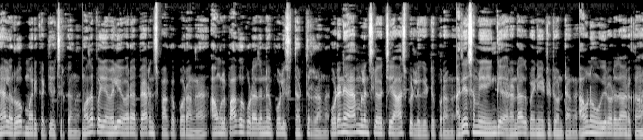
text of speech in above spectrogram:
மேல ரோப் மாதிரி கட்டி வச்சிருக்காங்க. மொத பையன் வெளியே வர பேரண்ட்ஸ் பார்க்க போறாங்க. அவங்கள பார்க்க கூடாதுன்னு போலீஸ் தடுத்துடுறாங்க. உடனே ஆம்புலன்ஸ்ல வச்சு ஹாஸ்பிட்டலுக்கு இட்டு போறாங்க. அதே சமயம் இங்க ரெண்டாவது பையனை இட்டுட்டு வந்துட்டாங்க. அவனும் உயிரோட தான் இருக்கான்.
